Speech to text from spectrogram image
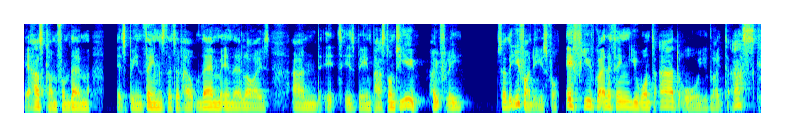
It has come from them it's been things that have helped them in their lives, and it is being passed on to you, hopefully, so that you find it useful. If you've got anything you want to add or you'd like to ask,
